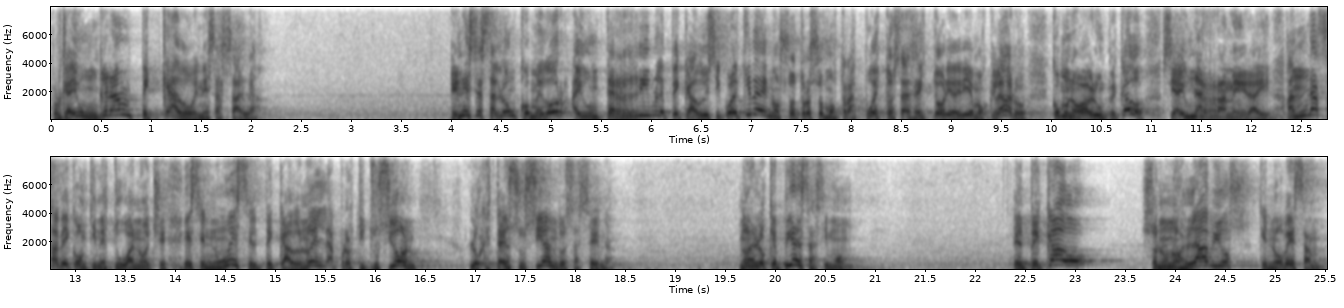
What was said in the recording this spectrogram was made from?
Porque hay un gran pecado en esa sala. En ese salón comedor hay un terrible pecado. Y si cualquiera de nosotros somos traspuestos a esa historia, diríamos, claro, ¿cómo no va a haber un pecado si hay una ramera ahí? Andá a saber con quién estuvo anoche. Ese no es el pecado, no es la prostitución lo que está ensuciando esa cena. No es lo que piensa Simón. El pecado son unos labios que no besan.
